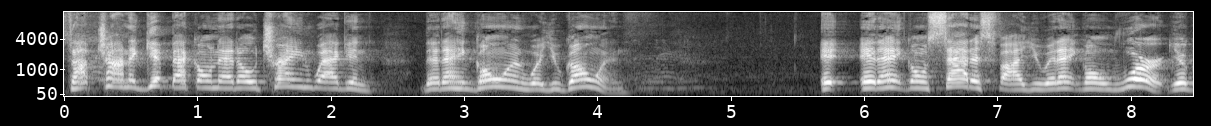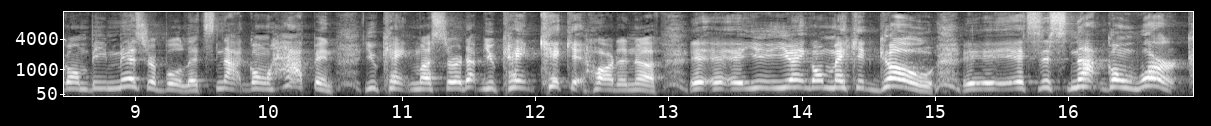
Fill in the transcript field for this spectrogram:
Stop trying to get back on that old train wagon that ain't going where you going. It, it ain't to satisfy you. It ain't to work. You're to be miserable. It's not to happen. You can't muster it up. You can't kick it hard enough. It, it, you, you ain't to make it go. it's just not to work.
